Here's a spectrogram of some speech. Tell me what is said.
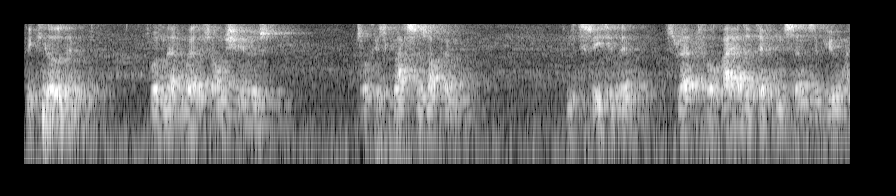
They killed him. Wouldn't let him wear his own shoes. Took his glasses off him. He treated him dreadful. I had a different sense of humour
